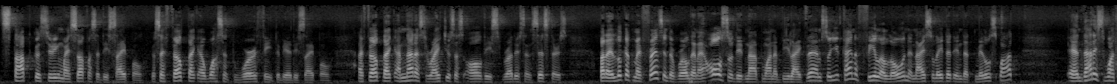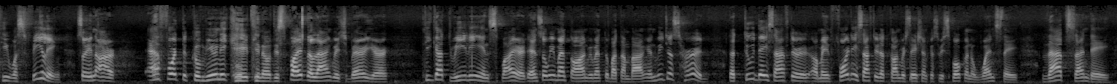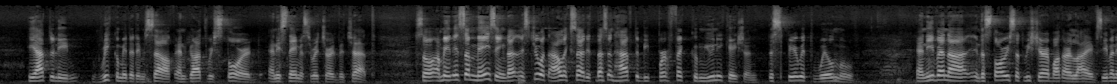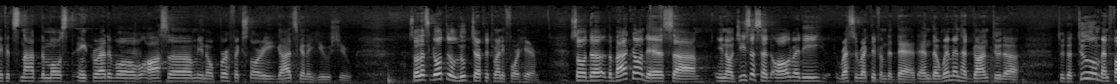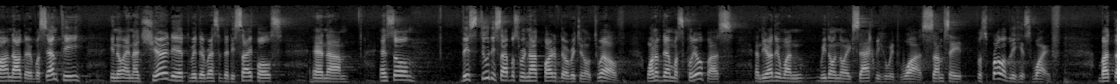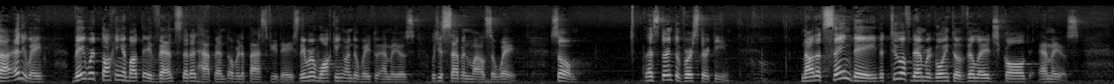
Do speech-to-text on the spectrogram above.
stopped considering myself as a disciple because I felt like I wasn't worthy to be a disciple. I felt like I'm not as righteous as all these brothers and sisters. But I look at my friends in the world and I also did not want to be like them. So you kind of feel alone and isolated in that middle spot. And that is what he was feeling. So in our effort to communicate, you know, despite the language barrier, he got really inspired. And so we went on, we went to Battambang, and we just heard that two days after, I mean, four days after that conversation, because we spoke on a Wednesday, that Sunday, he actually recommitted himself and got restored, and his name is Richard Vichet. So, I mean, it's amazing. That it's true what Alex said. It doesn't have to be perfect communication. The Spirit will move. And even uh, in the stories that we share about our lives, even if it's not the most incredible, awesome, you know, perfect story, God's going to use you. So let's go to Luke chapter 24 here. So the, the background is, uh, you know, Jesus had already resurrected from the dead, and the women had gone to the, to the tomb and found out that it was empty, you know, and had shared it with the rest of the disciples. And, um, and so these two disciples were not part of the original 12. One of them was Cleopas, and the other one, we don't know exactly who it was. Some say it was probably his wife. But uh, anyway, they were talking about the events that had happened over the past few days. They were walking on the way to Emmaus, which is seven miles away. So, let's turn to verse 13. Now, that same day, the two of them were going to a village called Emmaus,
